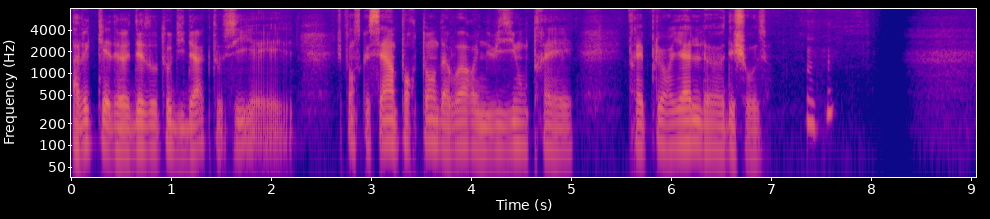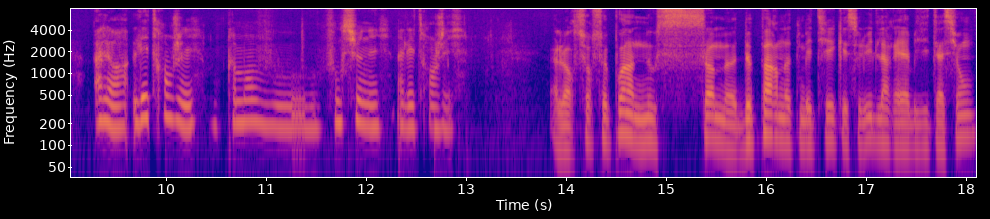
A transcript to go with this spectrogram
avec des autodidactes aussi, et je pense que c'est important d'avoir une vision très, très plurielle euh, des choses. Mhm. Alors, l'étranger, comment vous fonctionnez à l'étranger? Alors, sur ce point, nous sommes, de par notre métier qui est celui de la réhabilitation,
